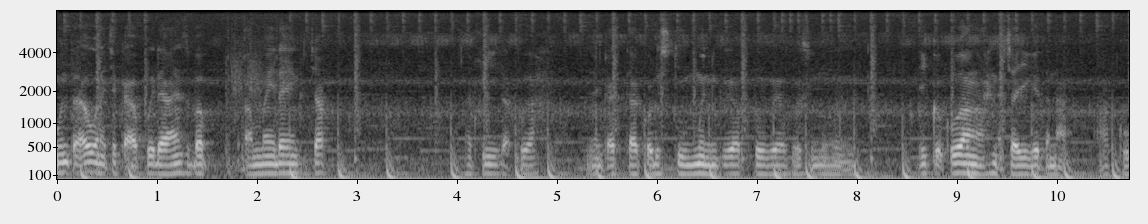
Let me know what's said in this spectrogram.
pun tak tahu nak cakap apa dah kan Sebab ramai dah yang kecap Tapi tak apa lah Yang kata aku ada stumen ke apa ke apa semua Ikut korang lah nak percaya ke tak nak Aku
